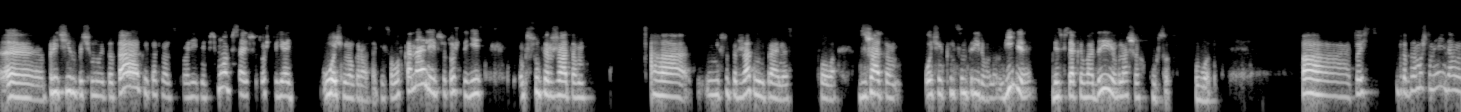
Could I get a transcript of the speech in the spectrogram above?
э, причин, почему это так, и как надо сопроводительное письмо писать, все то, что я очень много раз описывала в канале, и все то, что есть в супер сжатом, а, не в супер сжатом, неправильное слово, в сжатом, очень концентрированном виде, без всякой воды в наших курсах. Вот. А, то есть Потому что у меня недавно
